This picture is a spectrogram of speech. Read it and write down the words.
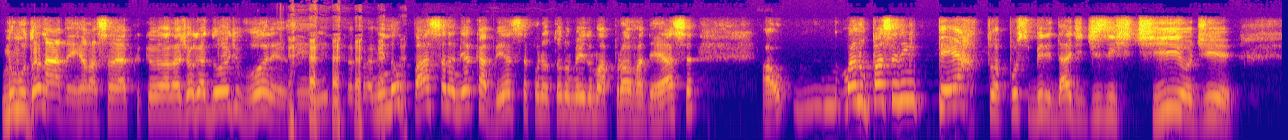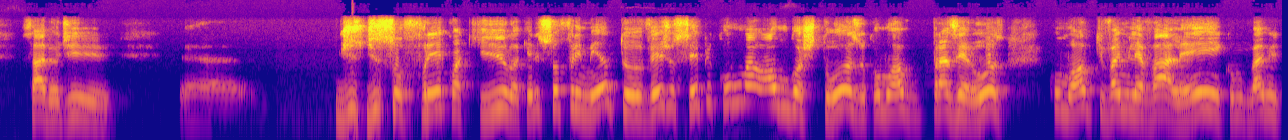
não mudou nada em relação à época que eu era jogador de vôlei. Assim, para mim não passa na minha cabeça quando eu estou no meio de uma prova dessa, mas não passa nem perto a possibilidade de desistir ou de, sabe, ou de de, de sofrer com aquilo, aquele sofrimento eu vejo sempre como uma- algo gostoso, como algo prazeroso, como algo que vai me levar além, como vai me,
